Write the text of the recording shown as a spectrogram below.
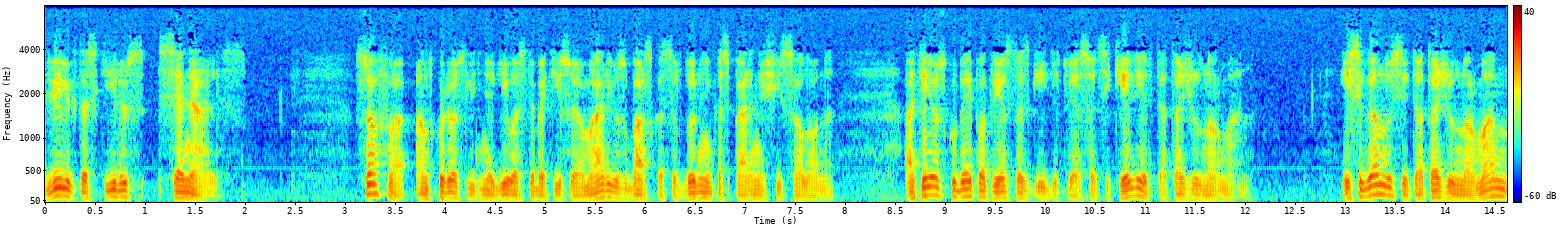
Dvyliktas skyrius senelis. Sofa, ant kurios lyg negyvas tebetysojo Marijus, Baskas ir Durnikas pernešė į saloną. Atėjo skubiai pakviestas gydytojas, atsikėlė ir teta Žilnorman. Įsigandusi teta Žilnorman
